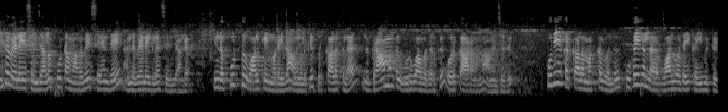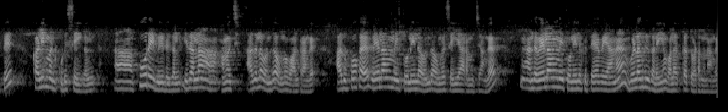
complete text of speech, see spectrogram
எந்த வேலையை செஞ்சாலும் கூட்டமாகவே சேர்ந்தே அந்த வேலைகளை செஞ்சாங்க. இந்த கூட்டு வாழ்க்கை முறை தான் அவங்களுக்கு பிற்காலத்தில் இந்த கிராமங்கள் உருவாவதற்கு ஒரு காரணமாக அமைஞ்சது. புதிய கற்கால மக்கள் வந்து குகைகளில் வாழ்வதை கைவிட்டுட்டு களிமண் குடிசைகள் கூரை வீடுகள் இதெல்லாம் அமைச்சு அதில் வந்து அவங்க வாழ்கிறாங்க அது போக வேளாண்மை தொழிலை வந்து அவங்க செய்ய ஆரம்பித்தாங்க அந்த வேளாண்மை தொழிலுக்கு தேவையான விலங்குகளையும் வளர்க்க தொடங்கினாங்க.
